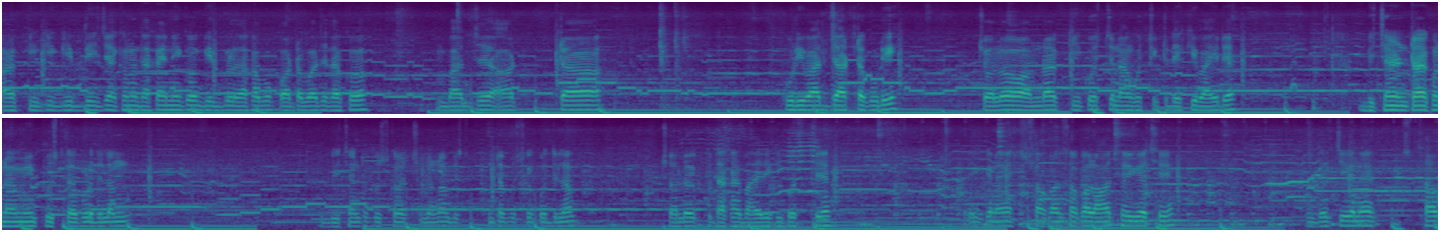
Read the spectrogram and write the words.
আর কী কী গিফট দিয়েছে এখনও দেখায়নি কো গিফটগুলো দেখাবো। কটা বাজে দেখো? বাজে আটটা কুড়ি বাজছে আটটা কুড়ি। চলো আমরা কি করছি না করছি একটু দেখি বাইরে। বিছানাটা এখন আমি পরিষ্কার করে দিলাম। বিছানাটা পরিষ্কার ছিল না, বিছানাটা পরিষ্কার করে দিলাম। চলো একটু দেখায় বাইরে কি করছে। এখানে সকাল সকাল আঁচ হয়ে গেছে। দেখছি এখানে সব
